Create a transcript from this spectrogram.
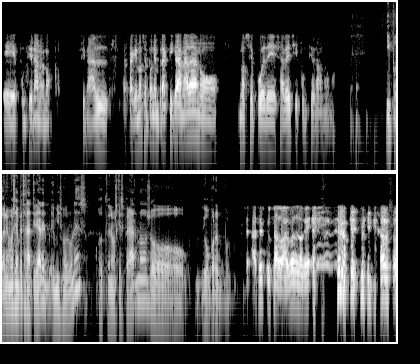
eh, funcionan o no. Al final, hasta que no se pone en práctica nada, no, no se puede saber si funciona o no. ¿no? ¿Y podremos empezar a tirar el, mismo lunes? ¿O tenemos que esperarnos? O digo por, ¿Has escuchado algo de lo que, de lo que he explicado?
